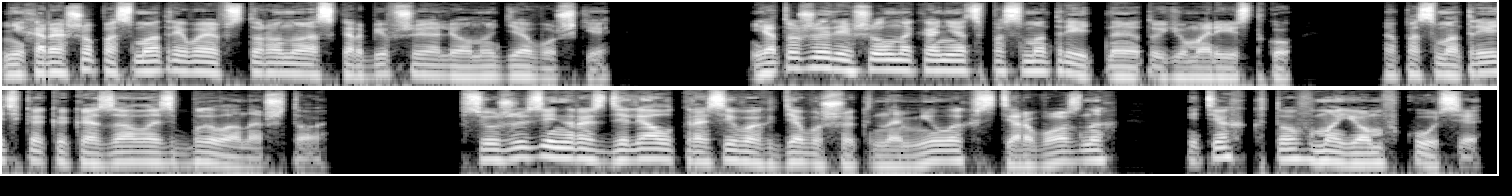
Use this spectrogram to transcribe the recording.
нехорошо посматривая в сторону оскорбившей Алену девушки. Я тоже решил, наконец, посмотреть на эту юмористку. А посмотреть, как оказалось, было на что. Всю жизнь разделял красивых девушек на милых, стервозных и тех, кто в моем вкусе —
